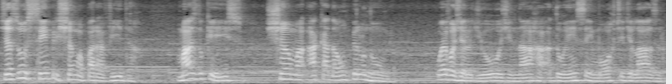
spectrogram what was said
Jesus sempre chama para a vida. Mais do que isso, chama a cada um pelo nome. O evangelho de hoje narra a doença e morte de Lázaro.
